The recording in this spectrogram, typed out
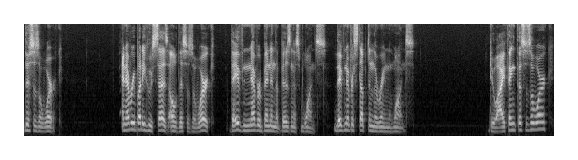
This is a work. And everybody who says, oh, this is a work, they've never been in the business once. They've never stepped in the ring once. Do I think this is a work?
